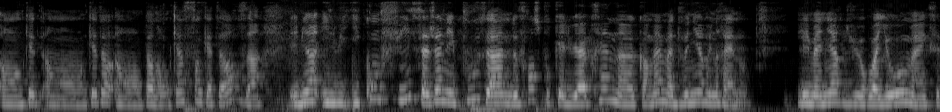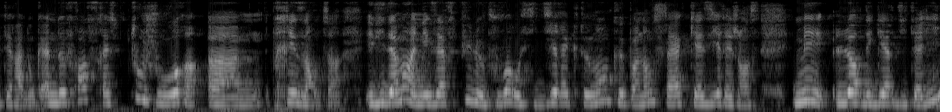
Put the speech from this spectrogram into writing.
en, pardon, 1514, eh bien, il, lui, il confie sa jeune épouse à Anne de France pour qu'elle lui apprenne euh, quand même à devenir une reine les manières du royaume, etc. Donc Anne de France reste toujours euh, présente. Évidemment, elle n'exerce plus le pouvoir aussi directement que pendant sa quasi-régence. Mais lors des guerres d'Italie,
